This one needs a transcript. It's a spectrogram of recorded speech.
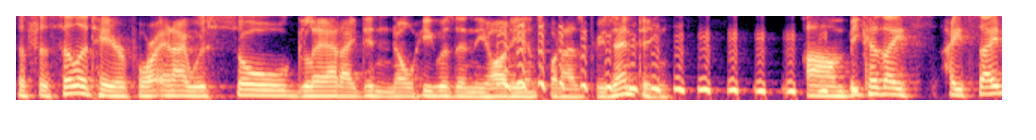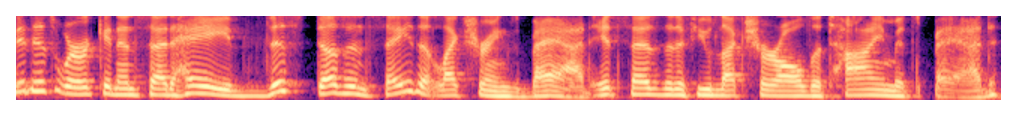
the facilitator for, and I was so glad I didn't know he was in the audience when I was presenting, um, because I I cited his work and then said, "Hey, this doesn't say that lecturing's bad. It says that if you lecture all the time, it's bad,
